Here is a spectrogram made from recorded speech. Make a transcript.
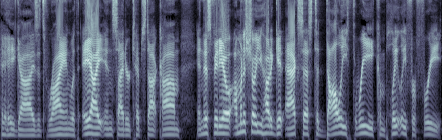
Hey guys, it's Ryan with AIInsiderTips.com. In this video, I'm going to show you how to get access to DALL-E 3 completely for free.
